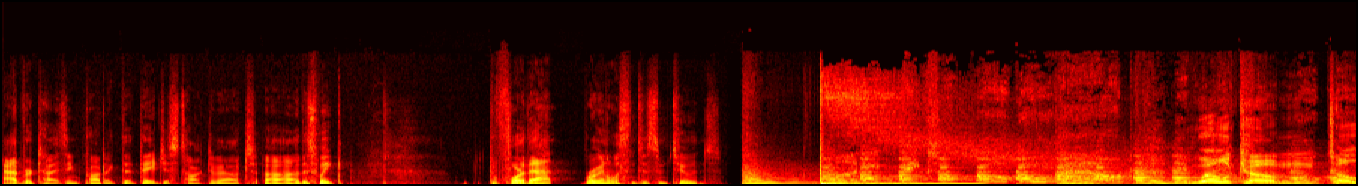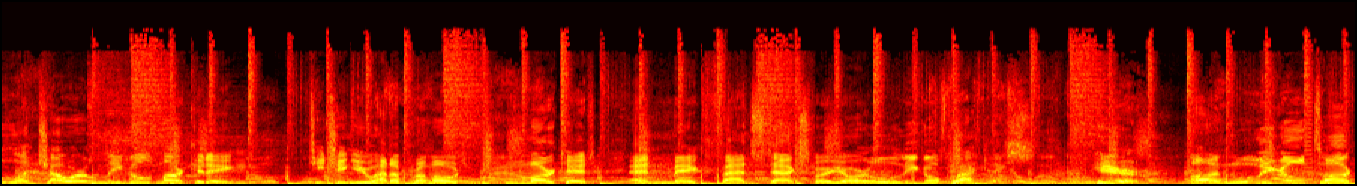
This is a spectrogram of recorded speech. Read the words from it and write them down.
advertising product that they just talked about uh, this week. Before that, we're going to listen to some tunes. Welcome to Lunch Hour Legal Marketing, teaching you how to promote, market, and make fat stacks for your legal practice. Here on Legal Talk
